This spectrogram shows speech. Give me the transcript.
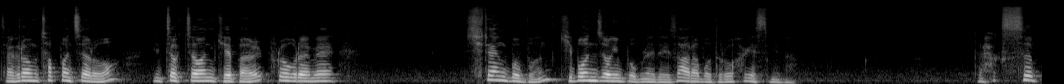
자, 그럼 첫 번째로 인적 자원 개발 프로그램의 실행 부분, 기본적인 부분에 대해서 알아보도록 하겠습니다. 자, 학습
